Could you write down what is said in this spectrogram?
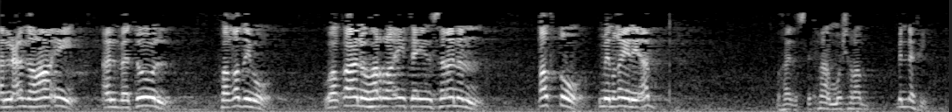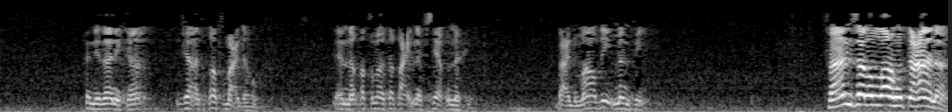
العذراء البتول فغضبوا. وقالوا هل رأيت إنسانا قط من غير أب وهذا استفهام مشرب بالنفي. فلذلك جاءت قط بعده لأن قط لا تقع إلا في سياق النفي. بعد ماضي منفي. فأنزل الله تعالى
